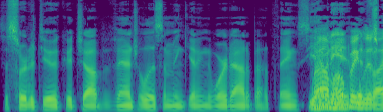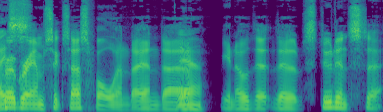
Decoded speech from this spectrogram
to sort of do a good job of evangelism and getting the word out about things. Well, I'm hoping advice? this program's successful, and and uh, Yeah. you know the the students. Uh,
